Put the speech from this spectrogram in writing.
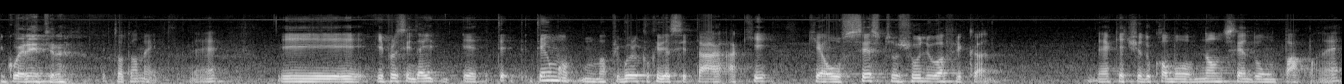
Incoerente, né? Totalmente, né? E, e por assim, daí, é, te- tem uma, uma figura que eu queria citar aqui, que é o sexto Júlio africano, né? Que é tido como não sendo um papa, né?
